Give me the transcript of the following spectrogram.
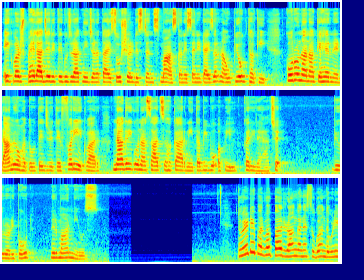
એક વર્ષ પહેલા જે રીતે ગુજરાતની જનતાએ સોશિયલ ડિસ્ટન્સ માસ્ક અને સેનિટાઇઝરના ઉપયોગ થકી કોરોનાના કહેરને ડામ્યો હતો, તે જ રીતે ફરી એકવાર નાગરિકોના સાથ સહકારની તબીબો અપીલ કરી રહ્યા છે. Bureau report, Nirman news. Dhuleti પર્વ પર રંગ અને સુગંધ ઉડી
